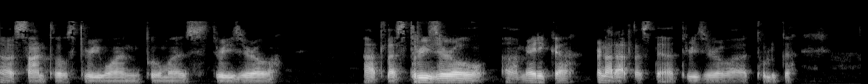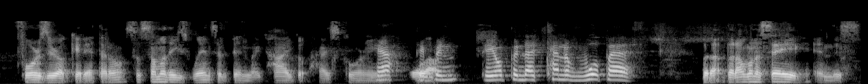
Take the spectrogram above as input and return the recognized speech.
uh, Santos, 3-1 Pumas, 3-0 Atlas, 3-0 America, or not Atlas, the 3-0 uh, Toluca. 4-0 Querétaro. So some of these wins have been like high high scoring. Yeah, they've been they opened that kind of whoop ass. But uh, but I want to say, and this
